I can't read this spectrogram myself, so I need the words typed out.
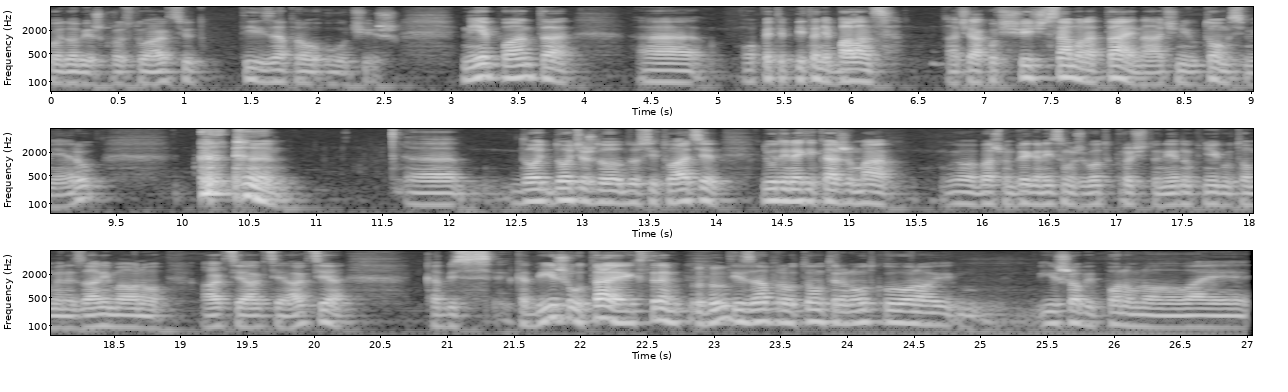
koje dobiješ kroz tu akciju ti zapravo učiš. Nije poanta, e, opet je pitanje balansa. Znači ako ćeš ići samo na taj način i u tom smjeru, do, doćeš do, do situacije, ljudi neki kažu, ma, baš me briga, nisam u životu pročitao nijednu knjigu, to me ne zanima, ono, akcija, akcija, akcija. Kad bi, kad bi išao u taj ekstrem, Mhm. ti zapravo u tom trenutku, ono, išao bi ponovno ovaj,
